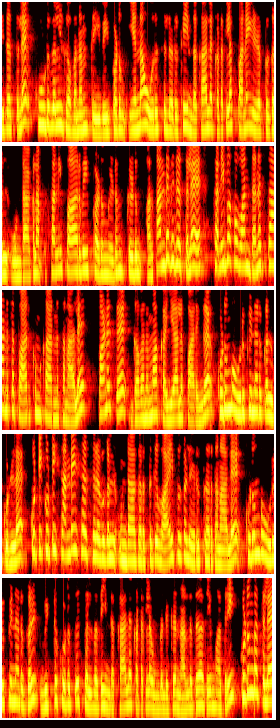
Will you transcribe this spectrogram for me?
விதத்துல கூடுதல் கவனம் தேவைப்படும். ஏன்னா ஒரு சிலருக்கு இந்த காலகட்டத்துல பண இழப்புகள் உண்டாகலாம். சனி பார்வைப்படும் இடம் கெடும். அந்த விதத்துல சனி பகவான் தனஸ்தானத்தை பார்க்கும் காரணத்தினால பணத்தை கவனமா கையாள பாருங்க. குடும்ப உறுப்பினர்களுக்குள்ள குட்டி குட்டி சண்டை சச்சரவுகள் உண்டாகிறதுக்கு வாய்ப்புகள் இருக்கிறதுனால குடும்ப உறுப்பினர்கள் விட்டு கொடுத்து செல்வது இந்த காலகட்டத்துல உங்களுக்கு நல்லது. அதே மாதிரி குடும்பத்துல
